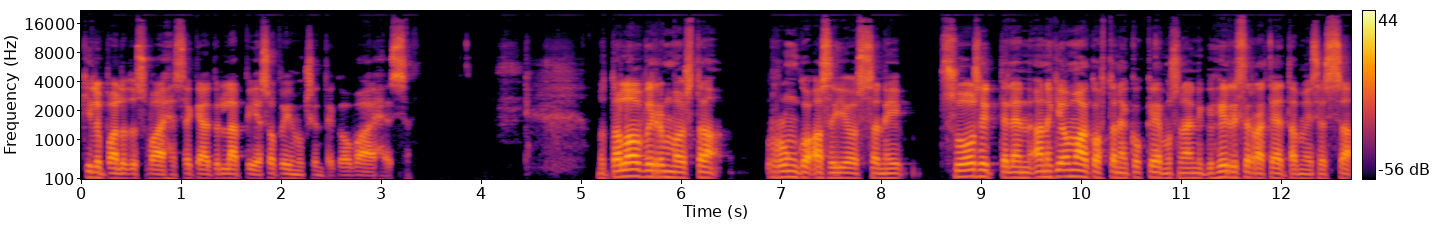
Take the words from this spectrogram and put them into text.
kilpailutusvaiheessa käyty läpi ja sopimuksen tekovaiheessa. No talonvirmoista runkoasioissa, niin suosittelen ainakin omakohtainen kokemus näin niin hirsirakentamisessa,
